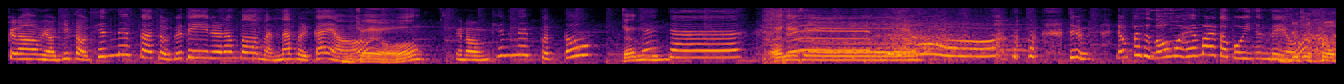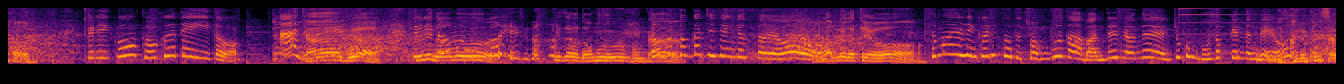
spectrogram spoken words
그럼 여기서 캣냅과 도그데이를 한번 만나볼까요? 좋아요 그럼 캣냅부터 짠 짜잔. 안녕하세요 귀여워. 지금 옆에서 너무 해맑아 보이는데요. 그죠 그리고 도그데이도 아, 아 뭐야 둘이 너무 웃고 있어. 그죠 너무 뭔가 너무 똑같이 생겼어요. 남매 같아요 스마일링 크리스터도 전부 다 만들면은 조금 무섭겠는데요? 옆에서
